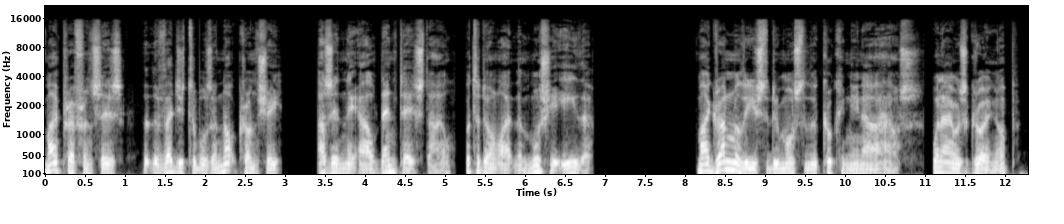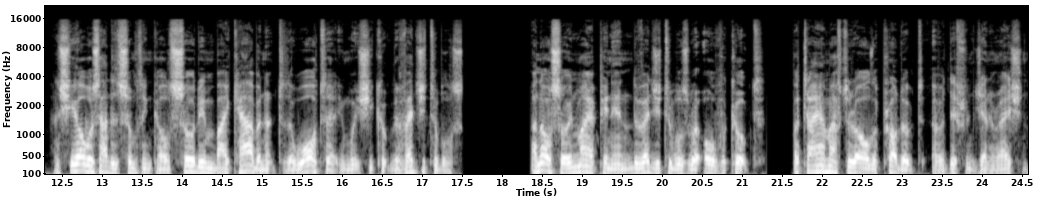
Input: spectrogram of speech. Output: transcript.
My preference is that the vegetables are not crunchy, as in the al dente style, but I don't like them mushy either. My grandmother used to do most of the cooking in our house when I was growing up, and she always added something called sodium bicarbonate to the water in which she cooked the vegetables. And also, in my opinion, the vegetables were overcooked, but I am after all the product of a different generation.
